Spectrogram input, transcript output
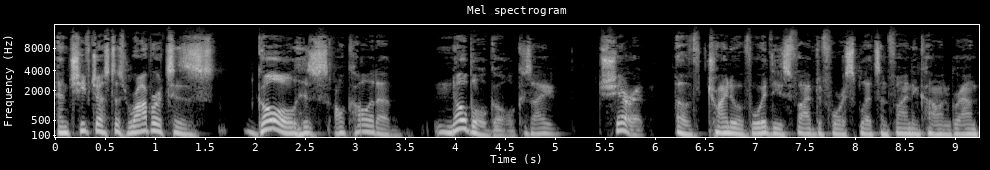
And Chief Justice Roberts' goal, his I'll call it a noble goal because I share it, of trying to avoid these five to four splits and finding common ground,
